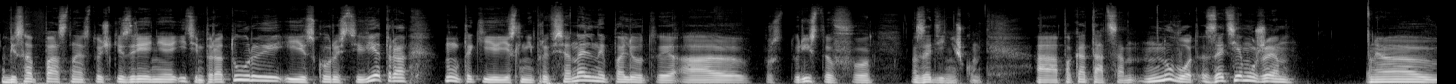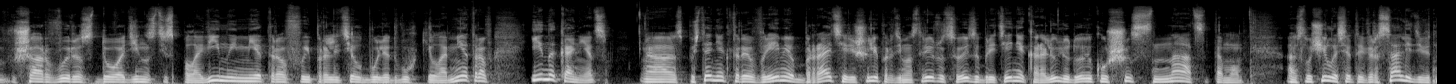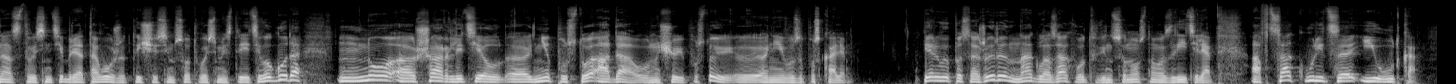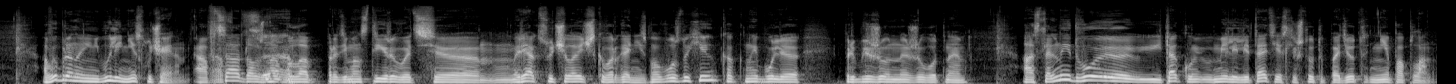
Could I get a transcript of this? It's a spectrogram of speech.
безопасная с точки зрения и температуры, и скорости ветра. Ну, такие, если не профессиональные полеты, а просто туристов э, за денежку а, покататься. Ну вот, затем уже э, шар вырос до 11,5 метров и пролетел более 2 километров. И, наконец, спустя некоторое время братья решили продемонстрировать свое изобретение королю Людовику XVI. А, случилось это в Версале 19 сентября того же 1783 года, но а, шар летел не пустой, а да, он еще и пустой, э, они его запускали. Первые пассажиры на глазах вот венценосного зрителя. Овца, курица и утка. А выбраны они были не случайно. Овца, Овца должна была продемонстрировать э, реакцию человеческого организма в воздухе, как наиболее приближенное животное. А остальные двое и так умели летать, если что-то пойдет не по плану.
